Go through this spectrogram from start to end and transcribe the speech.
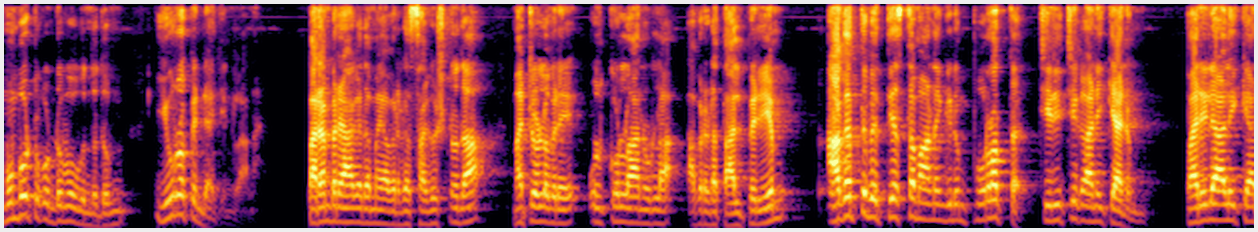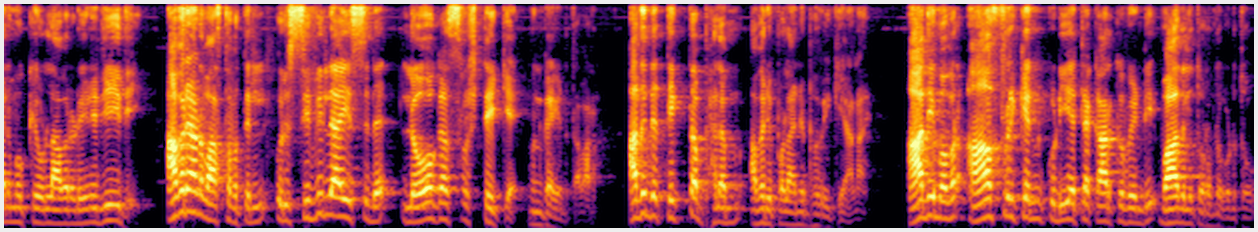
മുമ്പോട്ട് കൊണ്ടുപോകുന്നതും യൂറോപ്യൻ രാജ്യങ്ങളാണ്. പരമ്പരാഗതമായ അവരുടെ സഹിഷ്ണുത മറ്റുള്ളവരെ ഉൾക്കൊള്ളാനുള്ള അവരുടെ താല്പര്യം അകത്ത് വ്യത്യസ്തമാണെങ്കിലും പുറത്ത് ചിരിച്ചു കാണിക്കാനും പരിലാളിക്കാനുമൊക്കെയുള്ള അവരുടെ ഒരു രീതി അവരാണ് വാസ്തവത്തിൽ ഒരു സിവിലൈസ്ഡ് ലോക സൃഷ്ടിക്ക് മുൻകൈയെടുത്തവർ. അതിന്റെ തിക്തഫലം അവരിപ്പോൾ അനുഭവിക്കുകയാണ്. ആദ്യം അവർ ആഫ്രിക്കൻ കുടിയേറ്റക്കാർക്ക് വേണ്ടി വാതിൽ തുറന്നു കൊടുത്തു.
